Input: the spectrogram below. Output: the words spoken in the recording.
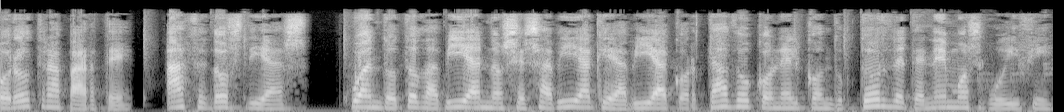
Por otra parte, hace dos días, cuando todavía no se sabía que había cortado con el conductor de Tenemos Wifi,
